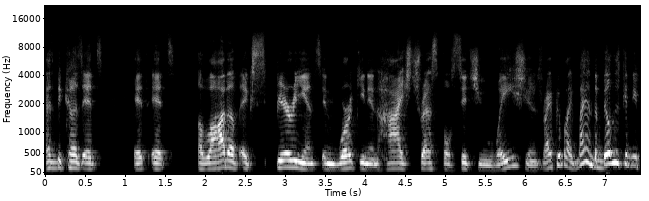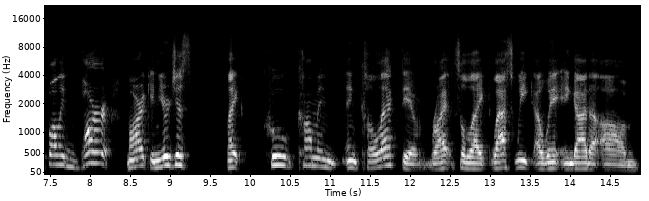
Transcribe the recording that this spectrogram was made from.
That's because it's it it's a lot of experience in working in high stressful situations, right? People like, man, the buildings could be falling apart, Mark, and you're just like cool, calm, and, and collective, right? So like last week, I went and got a um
